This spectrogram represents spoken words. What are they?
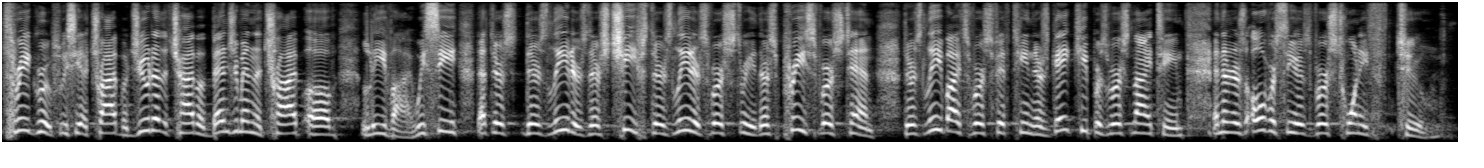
three groups. We see a tribe of Judah, the tribe of Benjamin, the tribe of Levi. We see that there's, there's leaders, there's chiefs, there's leaders, verse 3. There's priests, verse 10. There's Levites, verse 15. There's gatekeepers, verse 19. And then there's overseers, verse 22.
